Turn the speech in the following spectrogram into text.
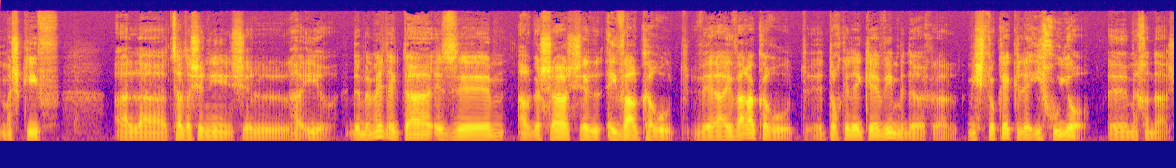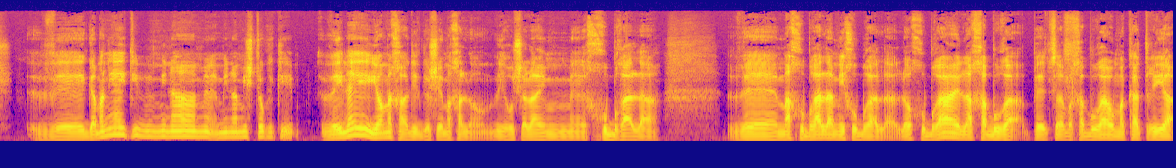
משקיף על הצד השני של העיר. ובאמת הייתה איזו הרגשה של איבר כרות, והאיבר הכרות, תוך כדי כאבים בדרך כלל, משתוקק לאיחויו אה, מחדש. וגם אני הייתי מן המשתוקקים. והנה יום אחד התגשם החלום, וירושלים אה, חוברה לה. ומה חוברה לה, מי חוברה לה? לא חוברה, אלא חבורה. פצע וחבורה הוא מכת טריה.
